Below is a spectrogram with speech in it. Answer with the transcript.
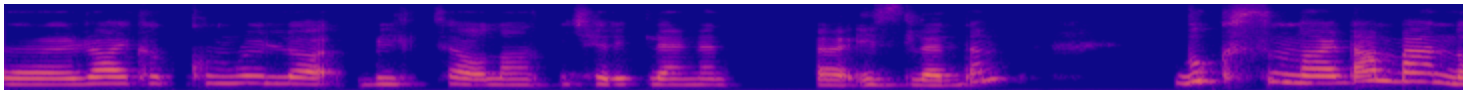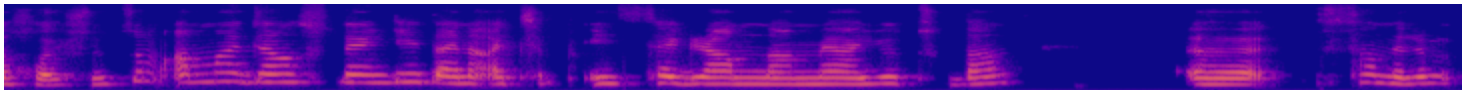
Ee, Rayka Kumru'yla birlikte olan içeriklerini e, izledim. Bu kısımlardan ben de hoşnutum ama Cansu Denge'yi de hani açıp Instagram'dan veya YouTube'dan e, sanırım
